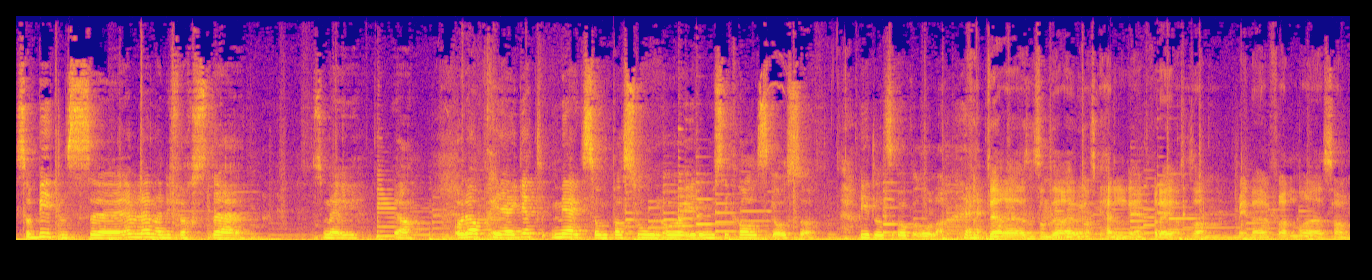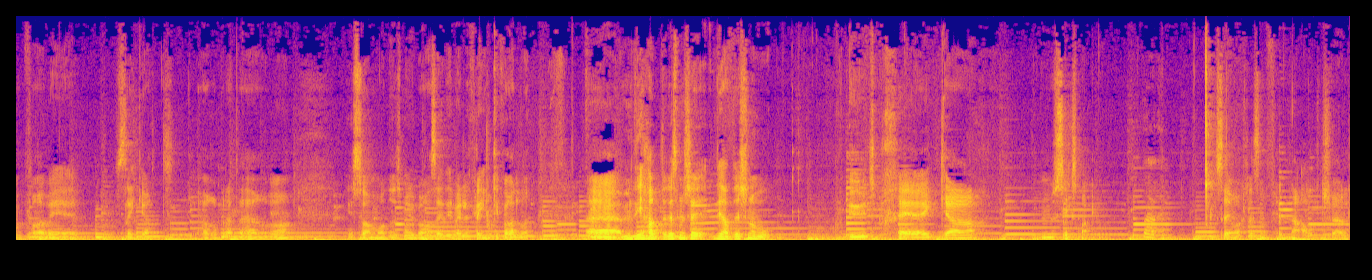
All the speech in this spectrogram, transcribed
Så Beatles eh, er vel en av de første som jeg Ja. Og det har preget meg som person og i det musikalske også. Beatles og Carola. der, er, sånn, der er du ganske heldig. For det, sånn, mine foreldre som for øvrig sikkert hører på dette her. Og i så måte så må jeg bare si de er veldig flinke foreldre. Eh, men de hadde liksom ikke, de hadde ikke noe utprega musikksmak. Så jeg måtte liksom finne alt sjøl.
